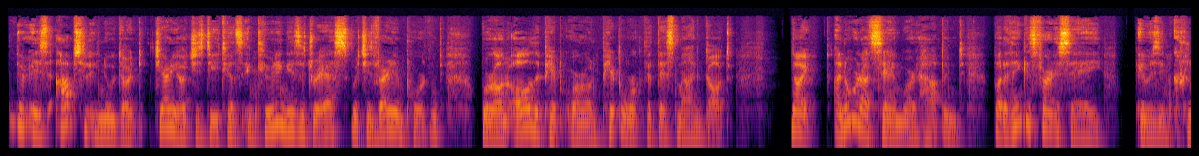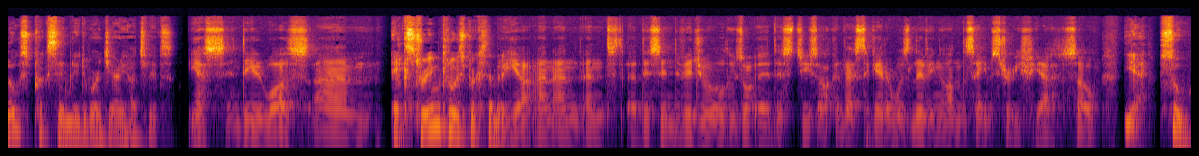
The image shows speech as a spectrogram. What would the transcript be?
there is absolutely no doubt Gerry Hutch's details, including his address, which is very important, were on all the paper or on paperwork that this man got. Now, I know we're not saying where it happened, but I think it's fair to say it was in close proximity to where Gerry Hutch lives. Yes, indeed it was. Um, Extreme close proximity. Yeah, and and and uh, this individual who's uh, this GSOC investigator was living on the same street. Yeah, so yeah, so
